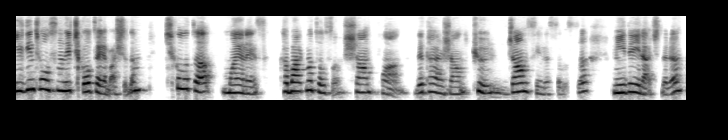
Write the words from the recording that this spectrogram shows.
ilginç olsun diye çikolatayla başladım. Çikolata, mayonez, kabartma tozu, şampuan, deterjan, kül, cam sivri sıvısı, mide ilaçları,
